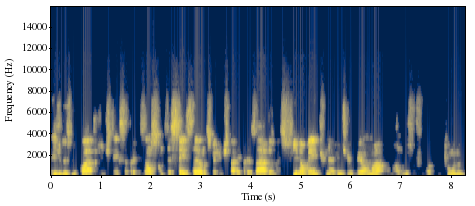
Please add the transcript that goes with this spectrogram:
Desde 2004 a gente tem essa previsão, são 16 anos que a gente está represado, mas finalmente né, a gente vê uma, uma luz no final o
